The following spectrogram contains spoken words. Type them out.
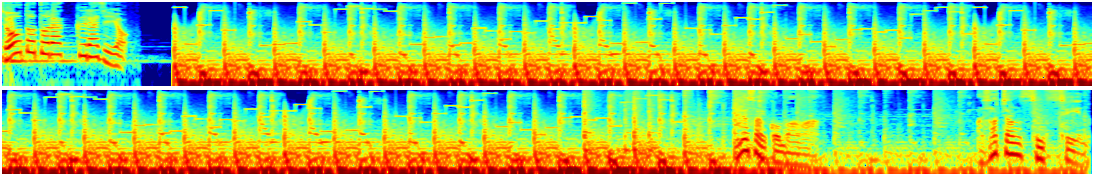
ショートトラックラジオ。皆さんこんばんは。朝ちゃん先生の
